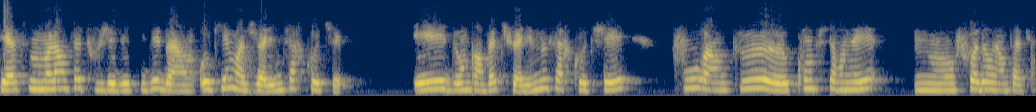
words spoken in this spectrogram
C'est à ce moment-là, en fait, où j'ai décidé, ben, ok, moi, je vais aller me faire coacher. Et donc, en fait, je suis allée me faire coacher pour un peu euh, confirmer mon choix d'orientation.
